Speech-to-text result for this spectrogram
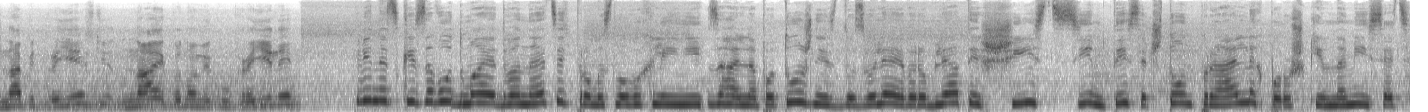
на підприємстві, на економіку України. Вінницький завод має 12 промислових ліній. Загальна потужність дозволяє виробляти 6-7 тисяч тонн пральних порошків на місяць.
